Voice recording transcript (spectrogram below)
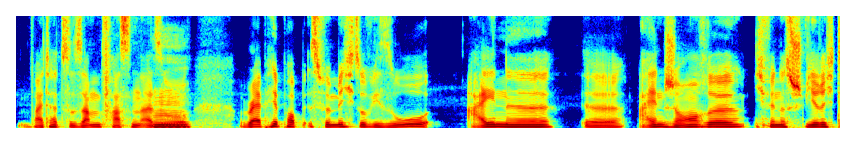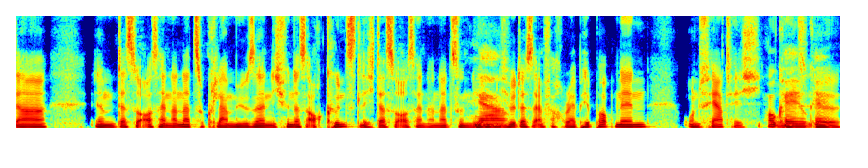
weiter zusammenfassen. Also Mhm. Rap, Hip-Hop ist für mich sowieso eine, äh, ein Genre. Ich finde es schwierig, da ähm, das so auseinander zu klamüsern. Ich finde das auch künstlich, das so auseinanderzunehmen. Ja. Ich würde das einfach Rap, Hip-Hop nennen und fertig. Okay, und, okay. Äh,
